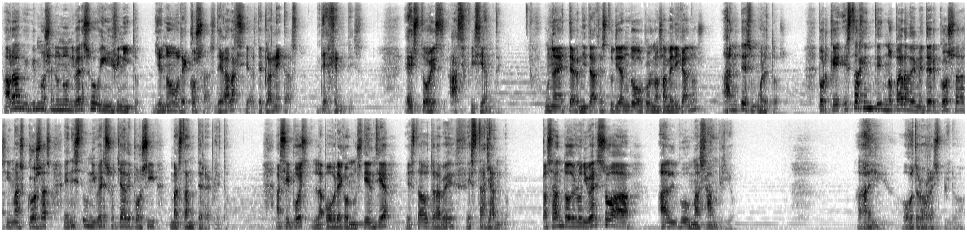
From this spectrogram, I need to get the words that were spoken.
Ahora vivimos en un universo infinito, lleno de cosas, de galaxias, de planetas, de gentes. Esto es asfixiante. Una eternidad estudiando con los americanos, antes muertos. Porque esta gente no para de meter cosas y más cosas en este universo ya de por sí bastante repleto. Así pues, la pobre conciencia está otra vez estallando, pasando del universo a algo más amplio. ¡Ay! Otro respiro.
